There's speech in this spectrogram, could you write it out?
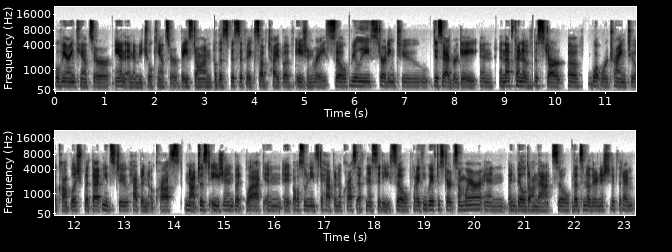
ovarian cancer and endometrial cancer based on the specific subtype of Asian race. So really starting to disaggregate and and that's kind of the start of what we're trying to accomplish, but that needs to happen across not just Asian but black and it also needs to happen across ethnicity. So, but I think we have to start somewhere and and build on that. So that's another initiative that I I'm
